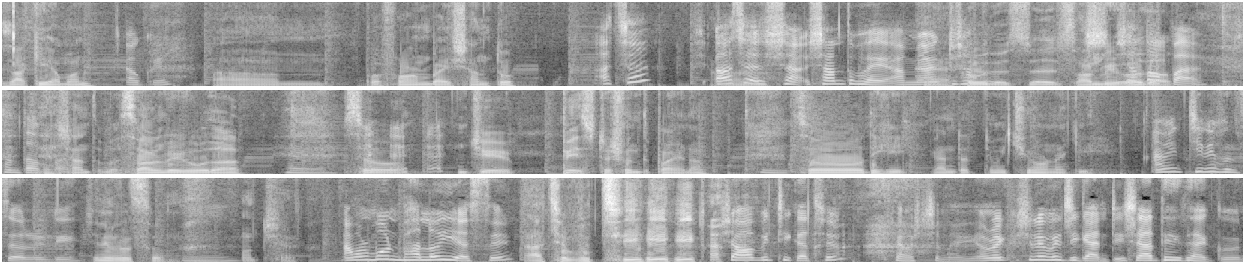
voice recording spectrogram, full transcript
Zaki Aman Okay. Perform by Shanto আচ্ছা? আচ্ছা শা- শান্ত ভাই আমি হ্যাঁ, একটু সানভীর শান্ত। আপা, শান্ত আপা। শান্ত বা সানভীর হুদা হ্যাঁ। সো যে বেসটা শুনতে পারে না। সো দেখি গানটা তুমি চিনো নাকি? আমি চিনে ফেলছি অলরেডি চিনে ফেলছো। আচ্ছা। আমার মন ভালোই আছে। আচ্ছা বুঝছি। সবই ঠিক আছে সমস্যা নাই। আমরা শুনে ফেলছি গানটি সাথেই থাকুন।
